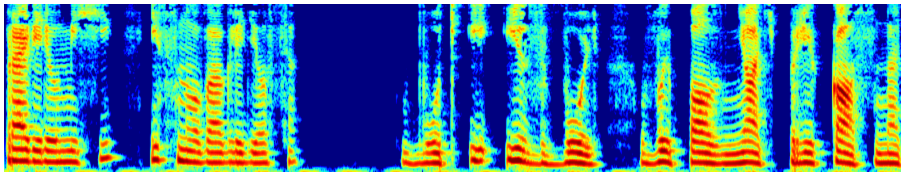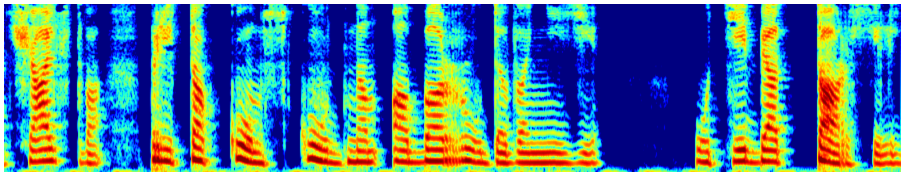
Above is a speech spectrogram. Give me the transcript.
проверил мехи и снова огляделся. Вот и изволь выполнять приказ начальства при таком скудном оборудовании. У тебя тархель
